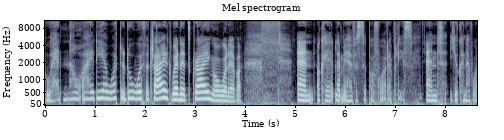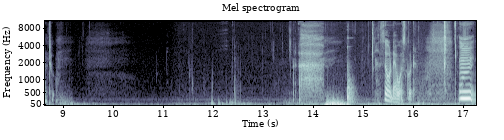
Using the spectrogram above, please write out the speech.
who had no idea what to do with a child when it's crying or whatever. And okay, let me have a sip of water please. And you can have one too. so that was good. Mm,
